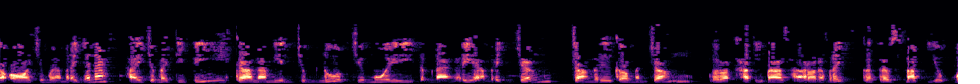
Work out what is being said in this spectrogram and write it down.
ល្អជាមួយអាមេរិកណាហើយចំណុចទី2កាលណាមានជំនួបជាមួយតំណាងរាស្ត្រអាមេរិកអញ្ចឹងចង់ឬក៏មិនចង់រដ្ឋាភិបាលសហរដ្ឋអាមេរិកក៏ត្រូវស្ដាប់យោប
